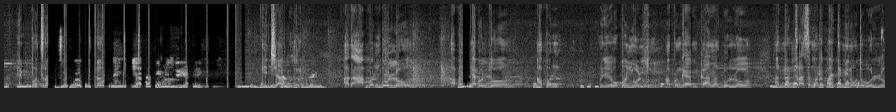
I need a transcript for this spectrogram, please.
हे पत्रक इच्छा अगोदर. आता आपण बोललो आपण काय बोलतो? आपण म्हणजे ओपन बोलतो. आपण काय कानात बोललो आणि नंतर असं म्हणत नाही ते मी नव्हतो बोललो.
